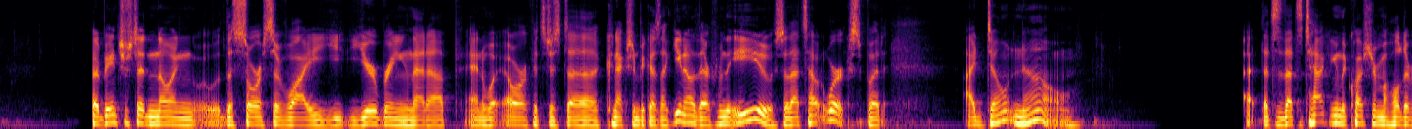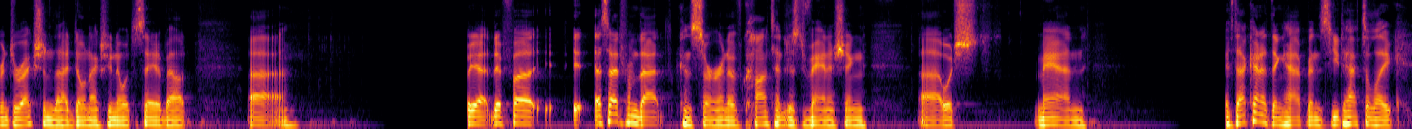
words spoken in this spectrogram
I'd be interested in knowing the source of why you're bringing that up, and what, or if it's just a connection because, like, you know, they're from the EU, so that's how it works. But I don't know. Uh, that's that's attacking the question from a whole different direction that I don't actually know what to say about. Uh, but yeah, if uh, aside from that concern of content just vanishing, uh, which man, if that kind of thing happens, you'd have to like,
